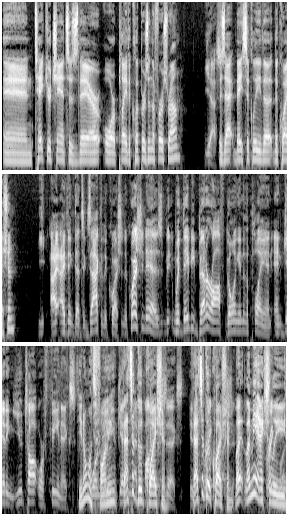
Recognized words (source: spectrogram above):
and take your chances there, or play the Clippers in the first round. Yes. Is that basically the the question? I, I, think that's exactly the question. The question is, would they be better off going into the play-in and getting Utah or Phoenix? You know what's funny? That's a good question. That's a, a good question. question. Let, let me actually.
